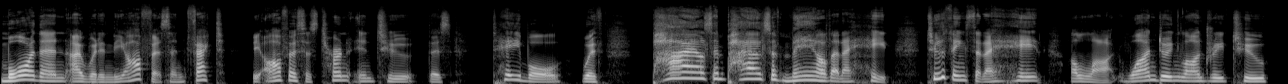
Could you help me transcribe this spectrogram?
more than I would in the office. In fact, the office has turned into this table with piles and piles of mail that I hate. Two things that I hate a lot. One, doing laundry. Two,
